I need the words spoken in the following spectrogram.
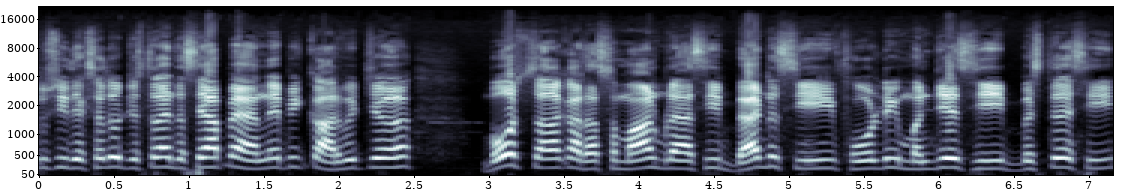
ਤੁਸੀਂ ਦੇਖ ਸਕਦੇ ਹੋ ਜਿਸ ਤਰ੍ਹਾਂ ਦੱਸਿਆ ਭੈਣ ਨੇ ਵੀ ਘਰ ਵਿੱਚ ਬਹੁਤ ਸਾਰਾ ਘਰ ਦਾ ਸਮਾਨ ਬਣਾਇਆ ਸੀ, ਬੈੱਡ ਸੀ, ਫੋਲਡਿੰਗ ਮੰਜੇ ਸੀ, ਬਿਸਤਰੇ ਸੀ,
